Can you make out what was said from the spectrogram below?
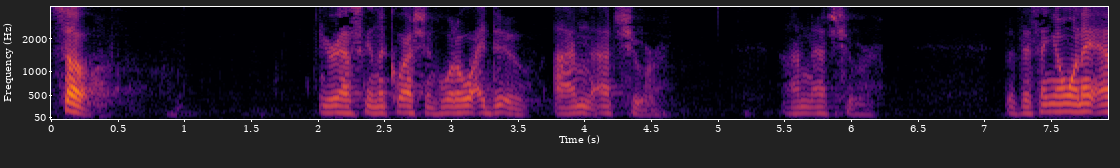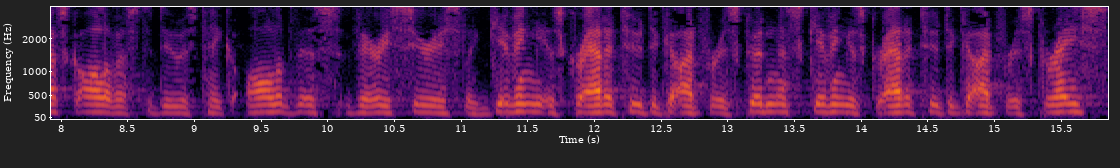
So, you're asking the question, what do I do? I'm not sure. I'm not sure. But the thing I want to ask all of us to do is take all of this very seriously. Giving is gratitude to God for His goodness. Giving is gratitude to God for His grace.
